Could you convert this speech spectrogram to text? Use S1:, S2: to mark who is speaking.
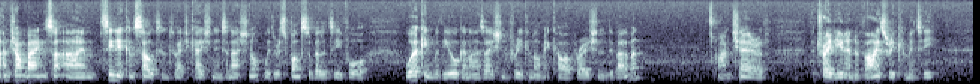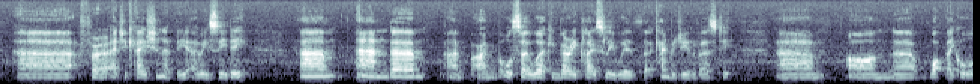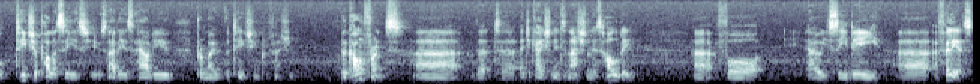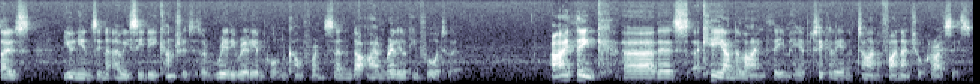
S1: I'm John Bangs. I'm Senior Consultant to Education International with responsibility for working with the Organisation for Economic Cooperation and Development. I'm Chair of the Trade Union Advisory Committee uh, for Education at the OECD. Um, and um, I'm, I'm, also working very closely with uh, Cambridge University um, on uh, what they call teacher policy issues. That is, how do you promote the teaching profession? The conference uh, that uh, Education International is holding uh, for OECD uh, affiliates, those unions in OECD countries, is a really, really important conference and I'm really looking forward to it. I think uh, there's a key underlying theme here, particularly in a time of financial crisis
